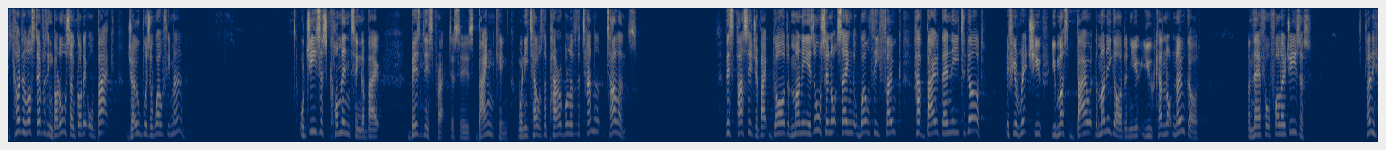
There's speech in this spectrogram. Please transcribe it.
He kind of lost everything, but also got it all back. Job was a wealthy man. Or Jesus commenting about business practices, banking, when he tells the parable of the talents. This passage about God and money is also not saying that wealthy folk have bowed their knee to God. If you're rich, you, you must bow at the money God and you, you cannot know God and therefore follow Jesus. Plenty,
